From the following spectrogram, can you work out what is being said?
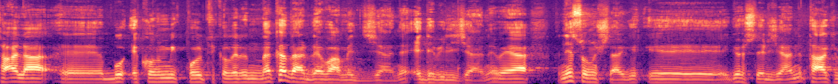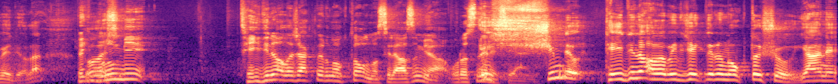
Hala e, bu ekonomik politikaların ne kadar devam edeceğini, edebileceğini veya ne sonuçlar e, göstereceğini takip ediyorlar. Peki bunun bir teyidini alacakları nokta olması lazım ya. Orası E, neresi yani? Şimdi teyidini alabilecekleri nokta şu. Yani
